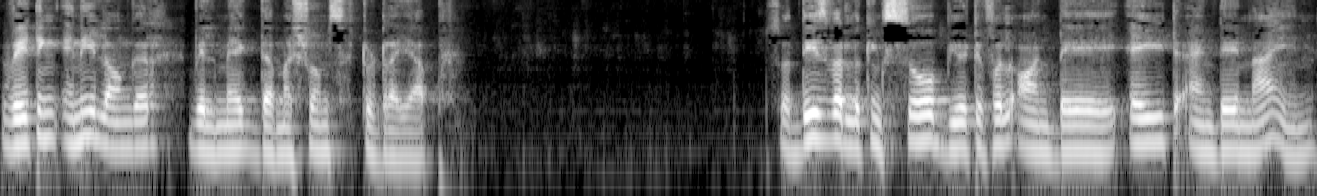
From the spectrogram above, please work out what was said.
Waiting any longer will make the mushrooms to dry up. So these were looking so beautiful on day 8 and day 9.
